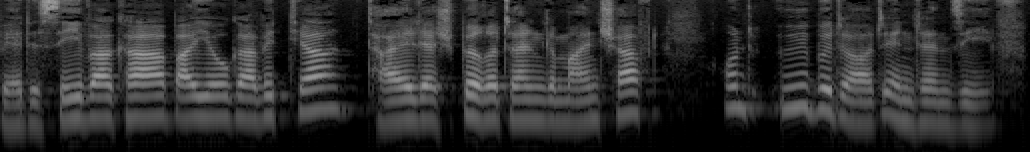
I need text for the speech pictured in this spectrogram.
werde Sevaka bei Yoga Vidya, Teil der spirituellen Gemeinschaft und übe dort intensiv.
